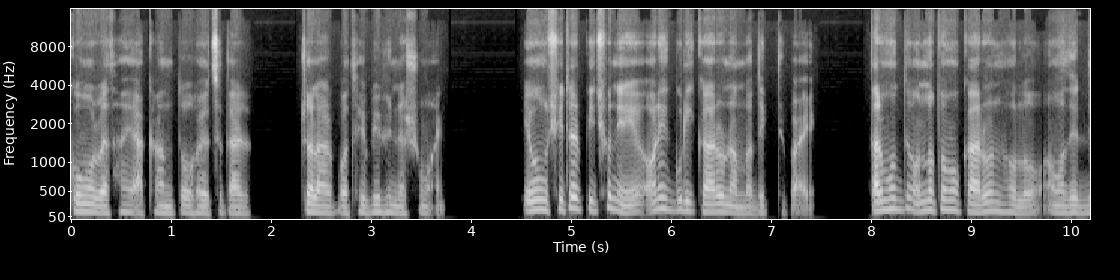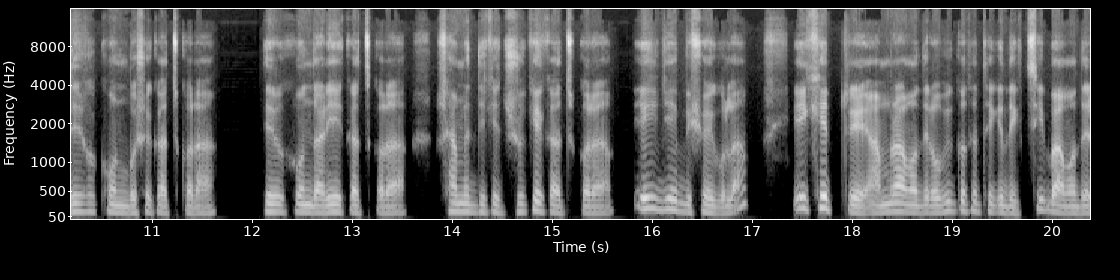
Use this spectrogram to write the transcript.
কোমর ব্যথায় আক্রান্ত হয়েছে তার চলার পথে বিভিন্ন সময়। এবং সেটার পিছনে অনেকগুলি কারণ আমরা দেখতে পাই। তার মধ্যে অন্যতম কারণ হলো আমাদের দীর্ঘক্ষণ বসে কাজ করা, দীর্ঘক্ষণ দাঁড়িয়ে কাজ করা, সামনের দিকে ঝুঁকে কাজ করা। এই যে বিষয়গুলা, এই ক্ষেত্রে আমরা আমাদের অভিজ্ঞতা থেকে দেখছি বা আমাদের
